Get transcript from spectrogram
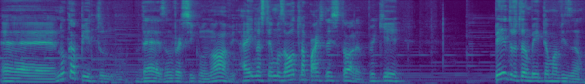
É, no capítulo 10, no versículo 9, aí nós temos a outra parte da história, porque Pedro também tem uma visão.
